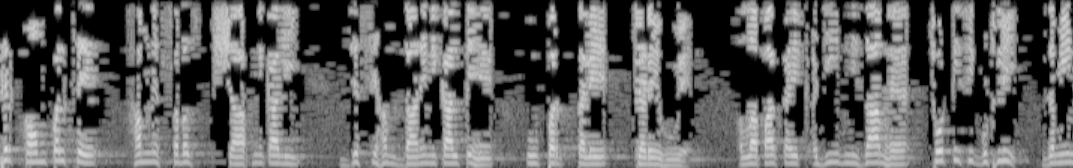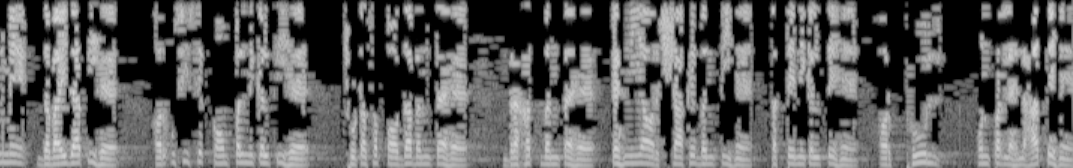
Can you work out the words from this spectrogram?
پھر کومپل سے ہم نے سبز شاخ نکالی، جس سے ہم دانے نکالتے ہیں اوپر تلے چڑھے ہوئے۔ اللہ پاک کا ایک عجیب نظام ہے، چھوٹی سی گٹھلی زمین میں دبائی جاتی ہے اور اسی سے کومپل نکلتی ہے۔ چھوٹا سا پودا بنتا ہے، درخت بنتا ہے، ٹہنیاں اور شاخیں بنتی ہیں، پتے نکلتے ہیں اور پھول ان پر لہلاتے ہیں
